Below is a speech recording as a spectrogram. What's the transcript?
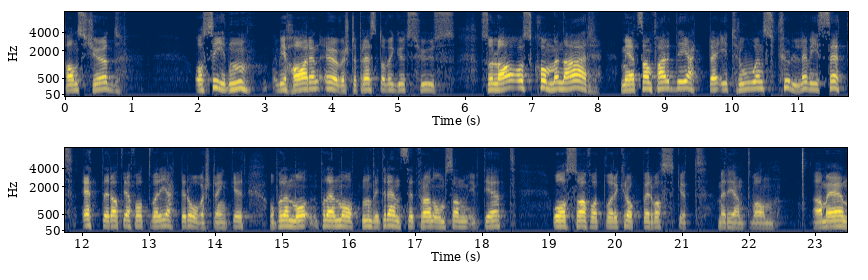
hans kjød. Og siden vi har en øversteprest over Guds hus, så la oss komme nær med et samferdig hjerte i troens fulle visshet etter at vi har fått våre hjerter overstrenket og på den, må på den måten blitt renset fra en ond samvittighet, og også har fått våre kropper vasket med rent vann. Amen.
